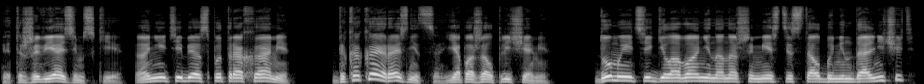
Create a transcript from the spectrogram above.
«Это же Вяземские, они тебя с потрохами, «Да какая разница?» – я пожал плечами. «Думаете, Геловани на нашем месте стал бы миндальничать?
